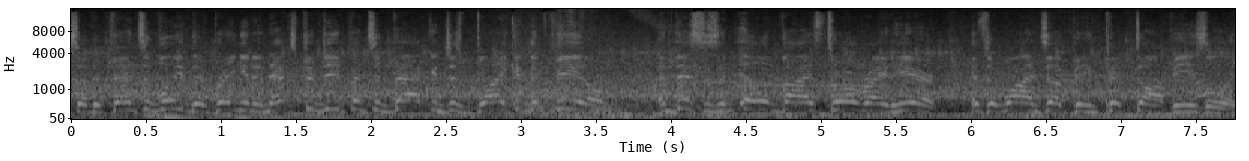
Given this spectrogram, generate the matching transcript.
So defensively, they're bringing an extra defensive back and just blanking the field. And this is an ill-advised throw right here as it winds up being picked off easily.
